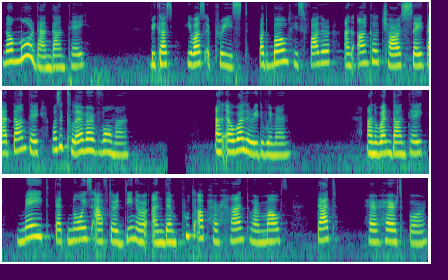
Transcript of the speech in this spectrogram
knew more than Dante, because he was a priest, but both his father and Uncle Charles said that Dante was a clever woman and a well-read woman. And when Dante made that noise after dinner and then put up her hand to her mouth, that her heart burned.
